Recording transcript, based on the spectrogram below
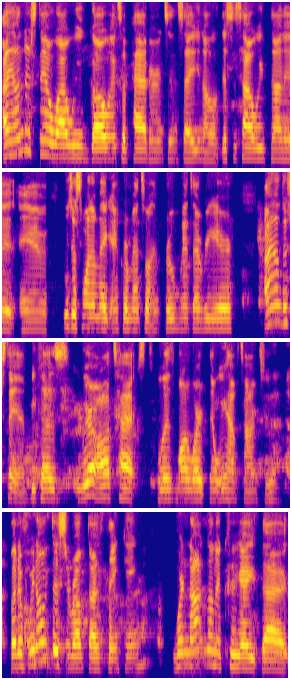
I understand why we go into patterns and say, you know, this is how we've done it and we just want to make incremental improvements every year. I understand because we're all taxed with more work than we have time to. But if we don't disrupt our thinking, we're not going to create that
